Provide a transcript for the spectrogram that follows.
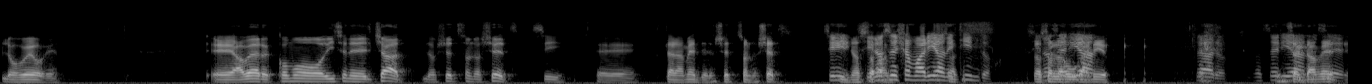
los veo bien. Eh, a ver, como dicen en el chat, los Jets son los Jets. Sí, eh, claramente, los Jets son los Jets. Sí, y no si no se llamarían son- distinto. Si No son los Buccaneers. Claro, no serían, no sé, Exactamente.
